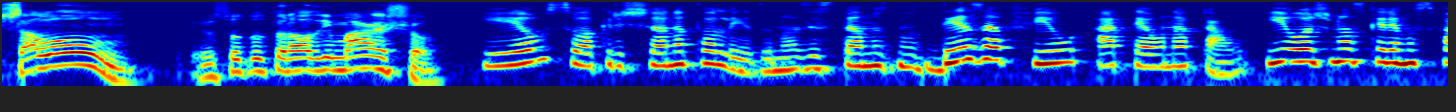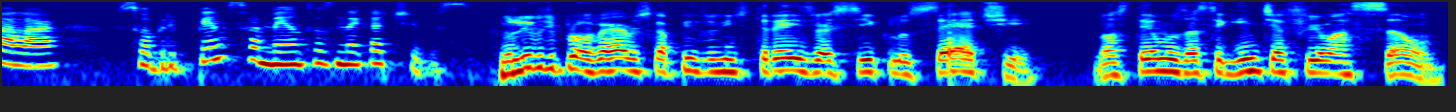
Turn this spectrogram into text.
Shalom! Eu sou o Dr. Aldrin Marshall. E eu sou a Cristiana Toledo. Nós estamos no Desafio até o Natal. E hoje nós queremos falar sobre pensamentos negativos. No livro de Provérbios, capítulo 23, versículo 7, nós temos a seguinte afirmação:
